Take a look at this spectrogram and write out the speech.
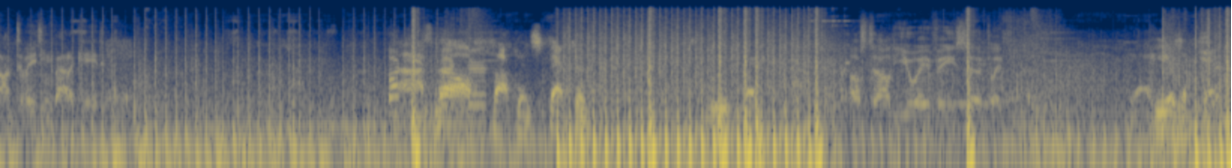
Activating barricade. Fuck Ah, you, Spectre. oh, fucking Spectre. Hostile UAV circling. Yeah, he is a prick.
